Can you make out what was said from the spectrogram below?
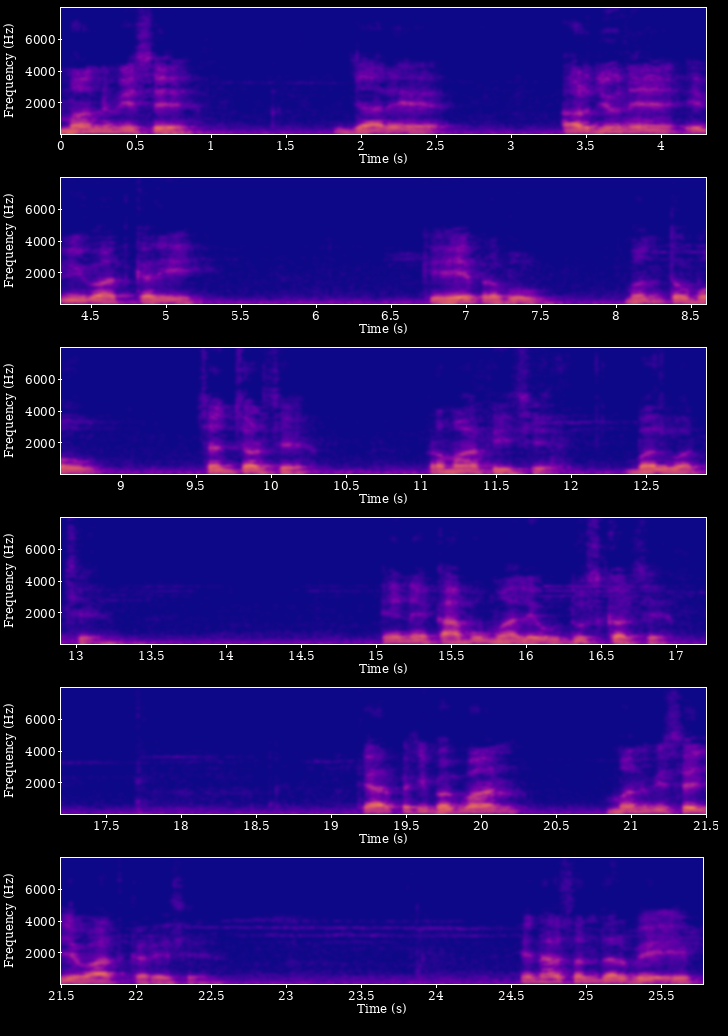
મન વિશે જ્યારે અર્જુને એવી વાત કરી કે હે પ્રભુ મન તો બહુ ચંચળ છે, પ્રમાથી છે, બલવત છે. એને કાબૂમાં લેવું દુષ્કર છે. ત્યાર પછી ભગવાન મન વિશે જે વાત કરે છે, એના સંદર્ભે એક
